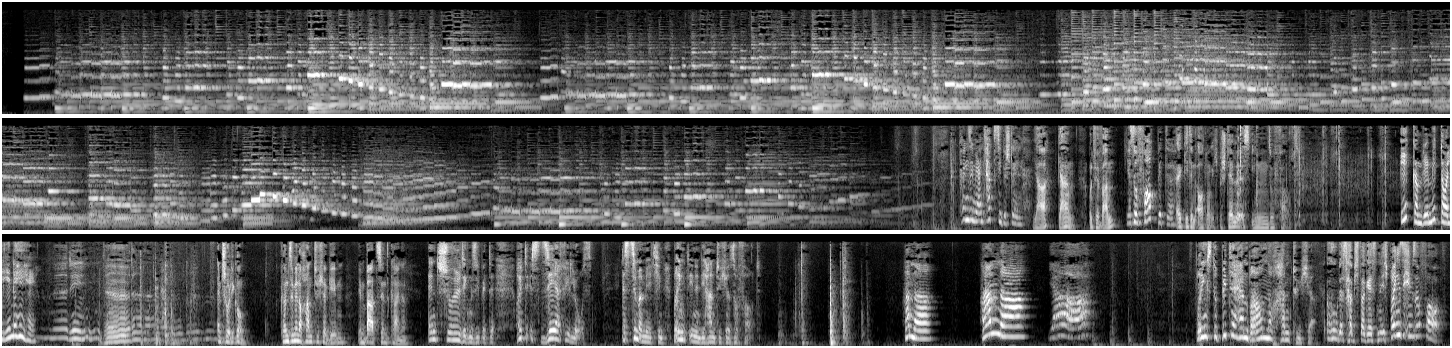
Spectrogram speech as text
Taxi bestellen? Ja, gern. Und für wann? Ja, sofort bitte. Äh, geht in Ordnung. Ich bestelle es Ihnen sofort. एक कमरे में तौलिए नहीं हैं। Entschuldigung. Können Sie mir noch Handtücher geben? Im Bad sind keine. Entschuldigen Sie bitte. Heute ist sehr viel los. Das Zimmermädchen bringt Ihnen die Handtücher sofort. Hanna! Hanna! Ja. Bringst du bitte Herrn Braun noch Handtücher? Oh, das habe ich vergessen. Ich bringe sie ihm sofort.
